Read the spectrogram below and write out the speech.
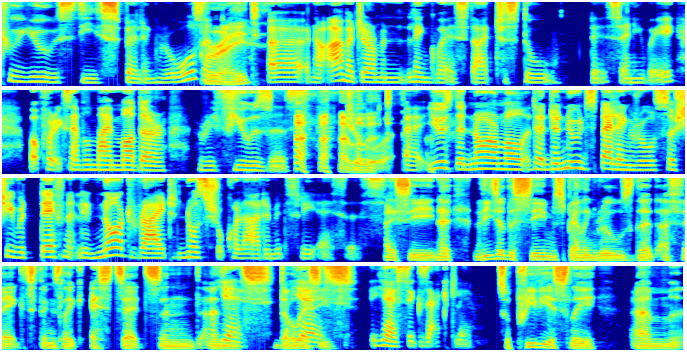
to use these spelling rules. and, Right. uh, now, I'm a German linguist. I just do this anyway. But for example, my mother refuses to uh, use the normal, the, the new spelling rules. So she would definitely not write Nussschokolade with three S's. I see. Now, these are the same spelling rules that affect things like SZs and, and yes. double yes. S's. Yes, exactly. So previously, um,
